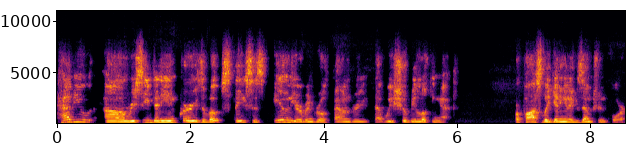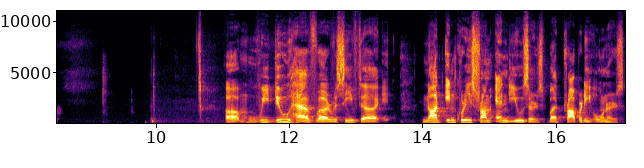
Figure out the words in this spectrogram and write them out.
Have you uh, received any inquiries about spaces in the urban growth boundary that we should be looking at? Or possibly getting an exemption for? Um, we do have uh, received uh, not inquiries from end users, but property owners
